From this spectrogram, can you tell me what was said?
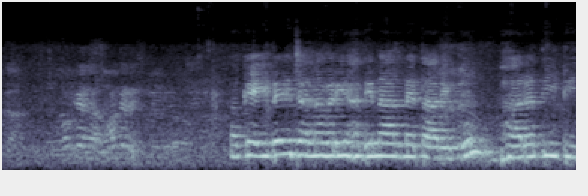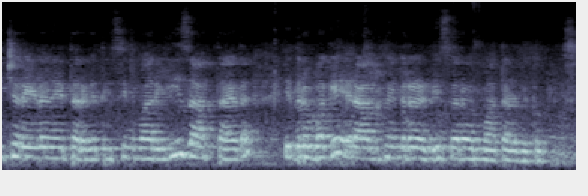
ಓಕೆ ಇದೇ ಜನವರಿ ಹದಿನಾರನೇ ತಾರೀಕು ಭಾರತಿ ಟೀಚರ್ ಏಳನೇ ತರಗತಿ ಸಿನಿಮಾ ರಿಲೀಸ್ ಆಗ್ತಾ ಇದೆ. ಇದರ ಬಗ್ಗೆ ರಾಘವೇಂದ್ರ ರೆಡ್ಡಿ ಸರ್ ಅವ್ರು ಮಾತಾಡಬೇಕು ಪ್ಲೀಸ್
